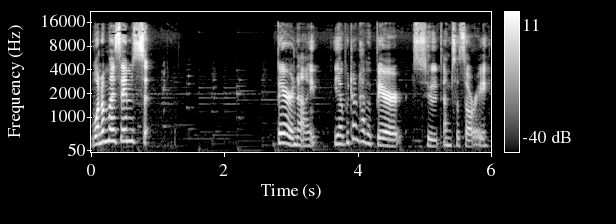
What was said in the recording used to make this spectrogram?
One of my sims... Bear night. Yeah, we don't have a bear suit. I'm so sorry.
